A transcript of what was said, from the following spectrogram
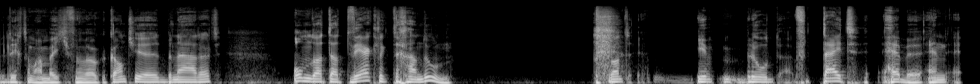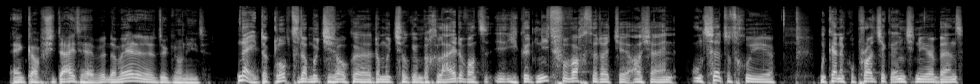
ligt er maar een beetje van welke kant je het benadert, om dat daadwerkelijk te gaan doen? Want je bedoel, tijd hebben en, en capaciteit hebben, dan ben je er natuurlijk nog niet. Nee, dat klopt. Daar moet je ze ook, daar moet je ze ook in begeleiden. Want je kunt niet verwachten dat je, als jij een ontzettend goede mechanical project engineer bent,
